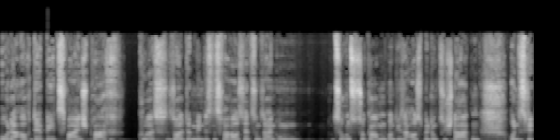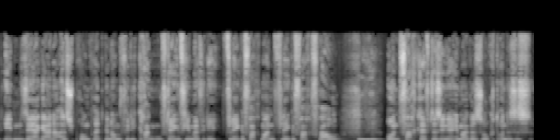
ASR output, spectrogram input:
oder auch der B2 Sprachkurs sollte mindestens Voraussetzung sein, um zu uns zu kommen und diese Ausbildung zu starten. Und es wird eben sehr gerne als Sprungbrett genommen für die Krankenpflege, vielmehr für die Pflegefachmann, Pflegefachfrau. Mhm. Und Fachkräfte sind ja immer gesucht und es ist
